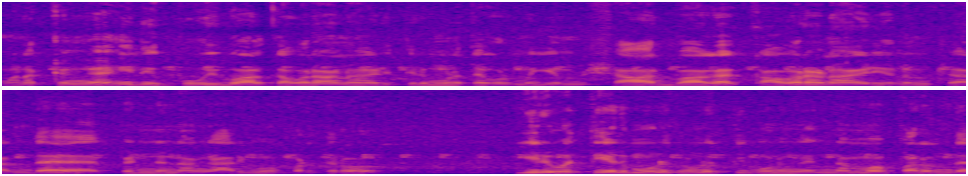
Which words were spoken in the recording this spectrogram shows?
வணக்கங்க. இது புவிபால் கவராநாயுடு திருமண தகவல் மையம் சார்பாக கவரநாயுடு இனம் சார்ந்த பெண்ணை நாங்கள் அறிமுகப்படுத்துகிறோம் இருபத்தி ஏழு மூணு தொண்ணூற்றி மூணுங்க. இந்த அம்மா பிறந்த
